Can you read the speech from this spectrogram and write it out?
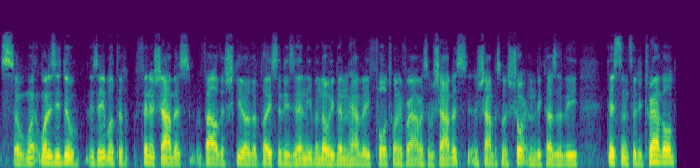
So what what does he do? Is he able to finish Shabbos, follow the shkir of the place that he's in, even though he didn't have a full 24 hours of Shabbos? Shabbos was shortened because of the distance that he traveled,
